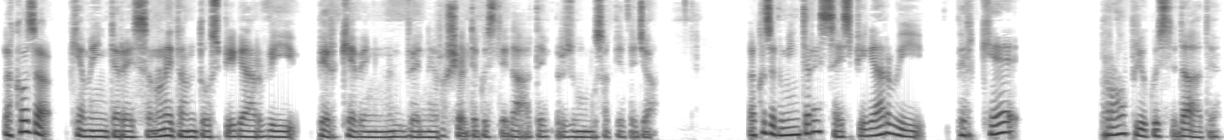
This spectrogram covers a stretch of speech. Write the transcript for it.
La cosa che a me interessa non è tanto spiegarvi perché vennero scelte queste date, presumo lo sappiate già, la cosa che mi interessa è spiegarvi perché proprio queste date,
